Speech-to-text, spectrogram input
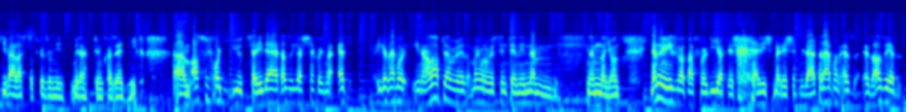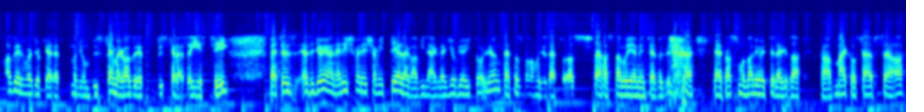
kiválasztott közül mi, mi lettünk az egyik. Az, hogy hogy jutsz el ide, hát az, az igazság, hogy na, ez igazából én alapjában, megmondom őszintén, én nem nem nagyon, nem nagyon izgatnak föl díjak és elismerések úgy általában. Ez, ez azért, azért vagyok erre nagyon büszke, meg azért büszke rá az egész cég, mert ez, ez egy olyan elismerés, ami tényleg a világ legjobbjaitól jön, tehát azt gondolom, hogy az, Apple- az felhasználó élménytervezés lehet azt mondani, hogy tényleg ez a, a Michael phelps a,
